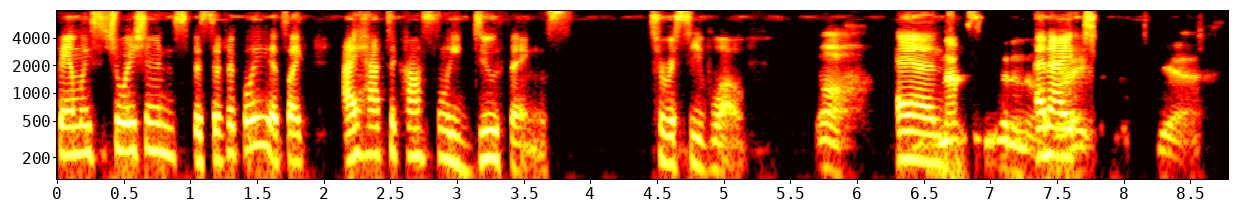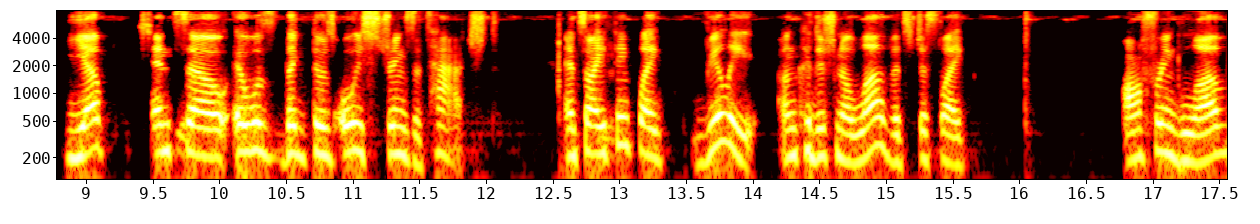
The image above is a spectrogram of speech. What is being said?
family situation specifically, it's like I had to constantly do things to receive love. Oh, and enough, and I yeah. Yep. And so it was like there's always strings attached. And so I think like really unconditional love, it's just like offering love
